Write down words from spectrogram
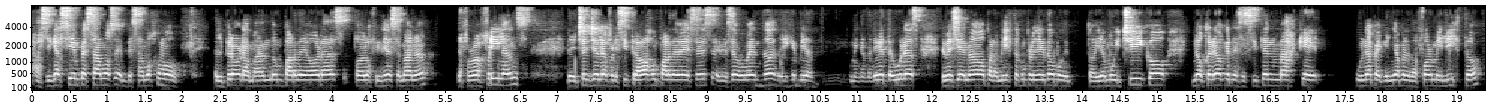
Así que así empezamos, empezamos como el programando un par de horas todos los fines de semana de forma freelance. De hecho, yo le ofrecí trabajo un par de veces en ese momento. Le dije, mira, me encantaría que te unas. Él me decía, no, para mí este es un proyecto todavía muy chico, no creo que necesiten más que una pequeña plataforma y listo.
